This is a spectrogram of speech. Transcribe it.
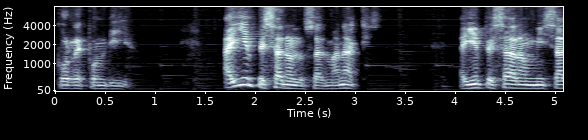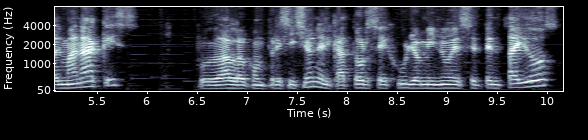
correspondía. Ahí empezaron los almanaques. Ahí empezaron mis almanaques, puedo darlo con precisión, el 14 de julio de 1972.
